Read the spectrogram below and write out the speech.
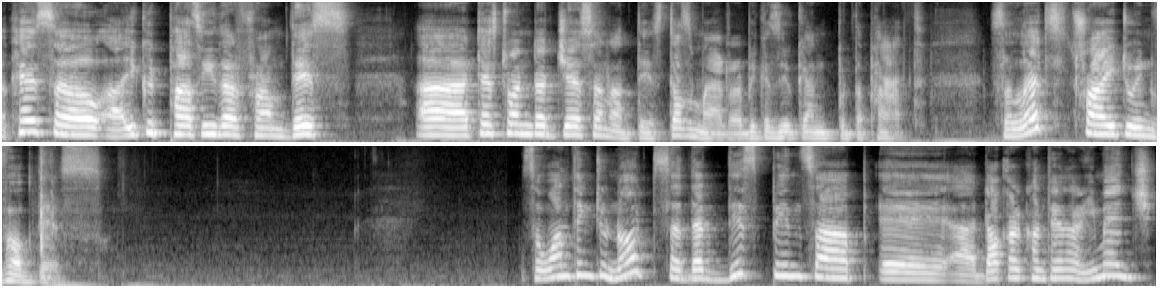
Okay, so uh, you could pass either from this uh, test1.json or this, doesn't matter because you can put the path. So let's try to invoke this. So one thing to note is that this pins up a, a Docker container image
